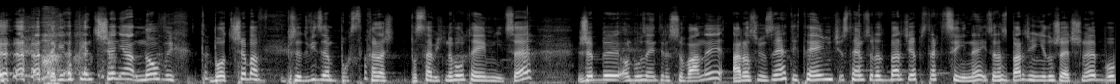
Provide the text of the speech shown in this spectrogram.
takiego piętrzenia nowych, bo trzeba przed widzem pokazać, postawić nową tajemnicę, żeby on był zainteresowany, a rozwiązania tych tajemnic stają coraz bardziej abstrakcyjne i coraz bardziej niedorzeczne, bo,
